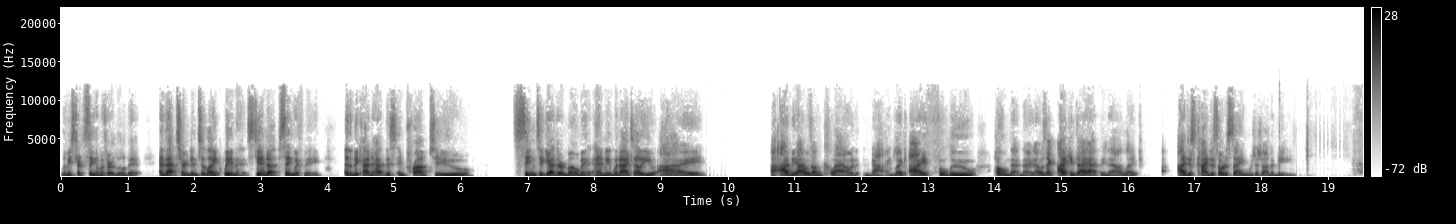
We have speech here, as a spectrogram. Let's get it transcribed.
let me start singing with her a little bit. And that turned into like, wait a minute, stand up, sing with me. And then we kind of had this impromptu sing together moment. I mean, when I tell you, I, I mean, I was on cloud nine. Like, I flew home that night. I was like, I can die happy now. Like, I just kind of sort of sang with Shoshana Bean.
